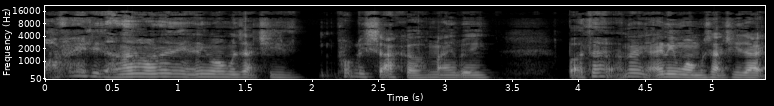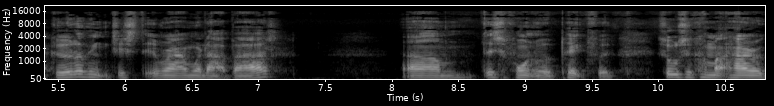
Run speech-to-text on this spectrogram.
I really don't know. I don't think anyone was actually probably Saka maybe, But I don't, I don't think anyone was actually that good. I think just Iran were that bad. Um, disappointed with Pickford. It's also come out Harry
